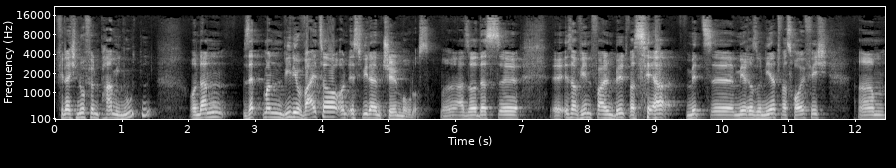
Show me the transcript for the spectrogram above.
vielleicht nur für ein paar Minuten und dann seppt man ein Video weiter und ist wieder im Chill-Modus. Ne? Also das äh, ist auf jeden Fall ein Bild, was sehr mit äh, mir resoniert, was häufig, ähm,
